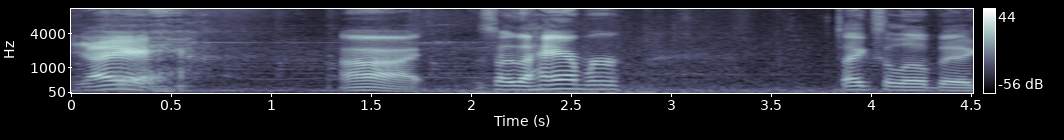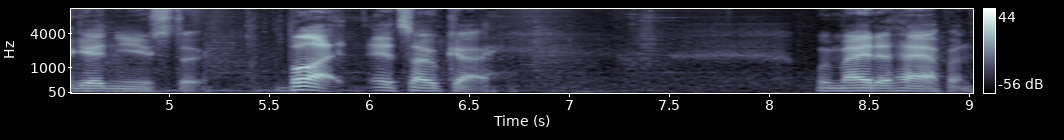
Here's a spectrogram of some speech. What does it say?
Yeah. Alright. So the hammer takes a little bit of getting used to. But it's okay. We made it happen.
